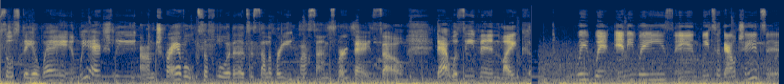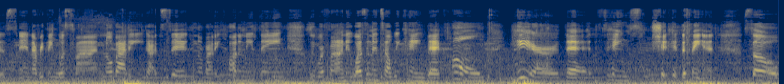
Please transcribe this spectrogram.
so stay away. And we actually um, traveled to Florida to celebrate my son's birthday, so that was even like we went anyways and we took our chances and everything was fine. Nobody got sick nobody caught anything. We were fine. It wasn't until we came back home here that things shit hit the fan. So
